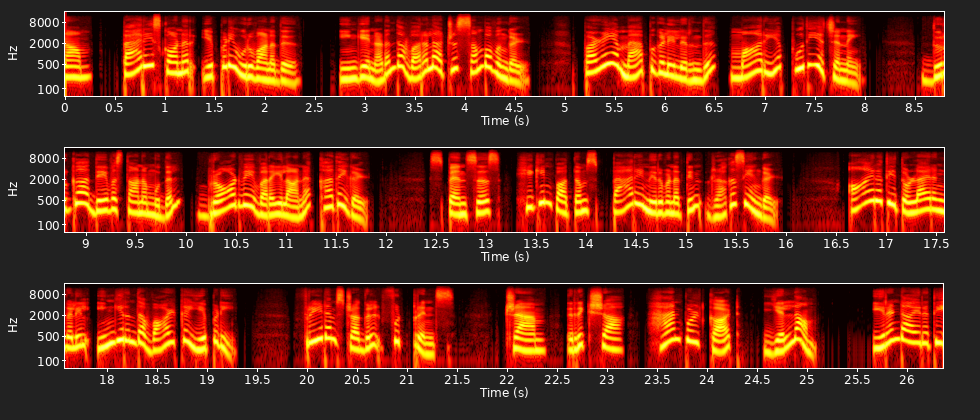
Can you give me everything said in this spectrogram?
நாம் பாரிஸ் கார்னர் எப்படி உருவானது? இங்கே நடந்த வரலாற்று சம்பவங்கள். பழைய மேப்புகளிலிருந்து மாறிய புதிய சென்னை. துர்கா தேவஸ்தானம் முதல் பிராட்வே வரையிலான கதைகள். ஸ்பென்சர்ஸ் ஹிகின்பாத்தம்ஸ் பாரி நிறுவனத்தின் ரகசியங்கள். ஆயிரத்தி தொள்ளாயிரங்களில் இங்கிருந்த வாழ்க்கை எப்படி? Freedom struggle footprints tram rickshaw hand pulled cart எல்லாம். இரண்டாயிரத்தி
